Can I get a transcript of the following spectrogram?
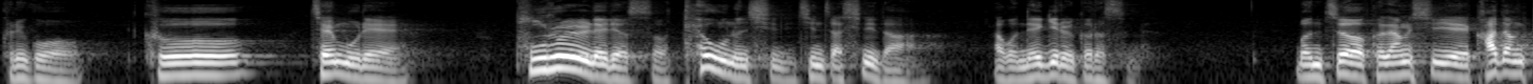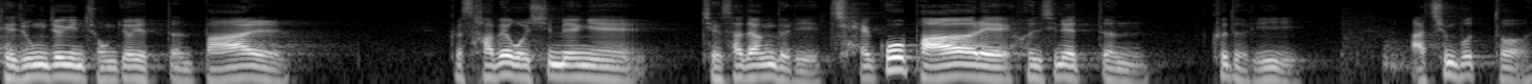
그리고 그 제물에 불을 내려서 태우는 신이 진짜 신이다라고 내기를 걸었습니다. 먼저 그 당시에 가장 대중적인 종교였던 바알 그 450명의 제사장들이 최고 바알에 헌신했던 그들이 아침부터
